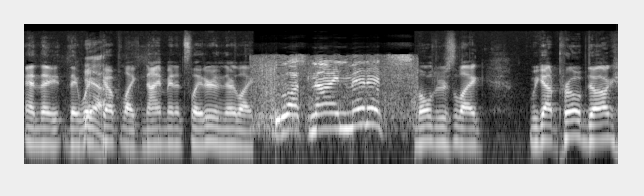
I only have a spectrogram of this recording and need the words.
and they they wake Yeah. up like nine minutes later, and they're like, We lost nine minutes. Mulder's like, "We got probed, dog.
